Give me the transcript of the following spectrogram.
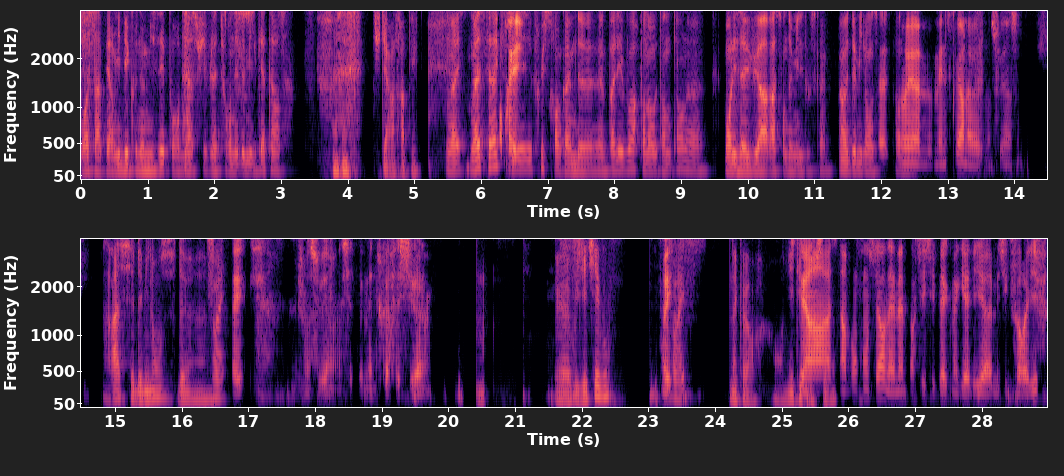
Moi, ça a permis d'économiser pour bien suivre la tournée 2014. tu t'es rattrapé. Ouais, ouais c'est vrai que c'est frustrant quand même de ne pas les voir pendant autant de temps. Là. Bon, on les avait vus à Arras en 2012 quand même. Ah, 2011. Pardon. Ouais, Main Square, là, je m'en souviens. Arras, c'est 2011 de... ouais. Oui, je m'en souviens, c'était Main Square Festival. Euh, vous y étiez, vous? Oui. D'accord. C'était un, un, bon concert, on avait même participé avec Magali à Music for Relief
